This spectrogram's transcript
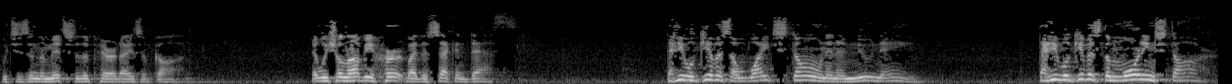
which is in the midst of the paradise of God. That we shall not be hurt by the second death. That He will give us a white stone and a new name. That He will give us the morning star.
